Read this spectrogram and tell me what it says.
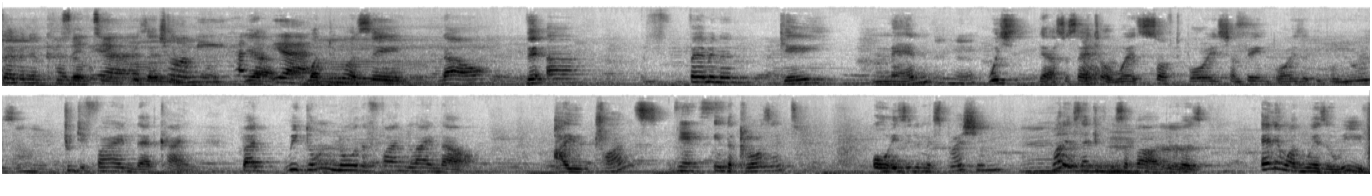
feminine kind Presenting. of Yeah. presenting. Charmy. Yeah. Yeah. What Tuna was saying now, there are feminine gay men. Which there are societal words, soft boys, champagne boys that people use Mm-hmm. to define that kind. But we don't know the fine line now. Are you trans Yes. in the closet? or is it an expression? What exactly is this about? Because anyone who has a weave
